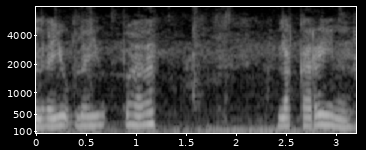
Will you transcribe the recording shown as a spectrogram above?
Malayo-layo pa. Lakarin.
